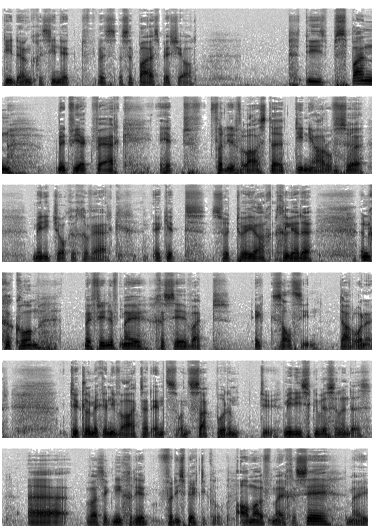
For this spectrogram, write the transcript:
die ding gesien het, is is dit baie spesiaal. Die span met wie ek werk het vir die laaste 10 jaar of so met die chokke gewerk. Ek het so 2 jaar gelede ingekom. My vriende het my gesê wat ek sal sien daaronder. Toe klim ek in die water en ons sakbodem toe met die scuba cylinders. Uh was ek nie gereed vir die spektakel. Almal het vir my gesê, my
